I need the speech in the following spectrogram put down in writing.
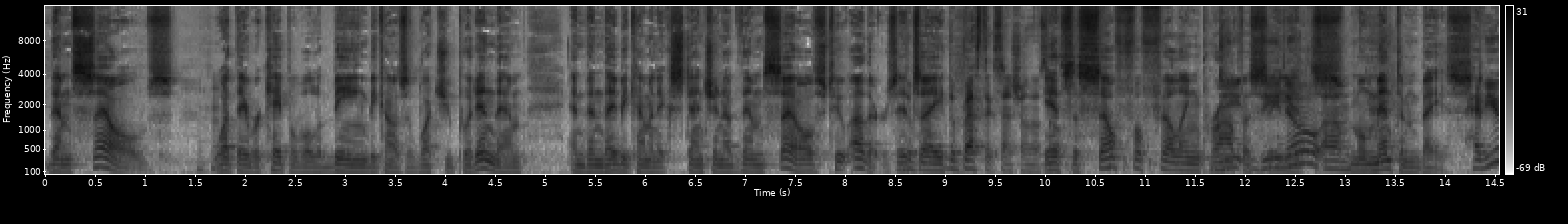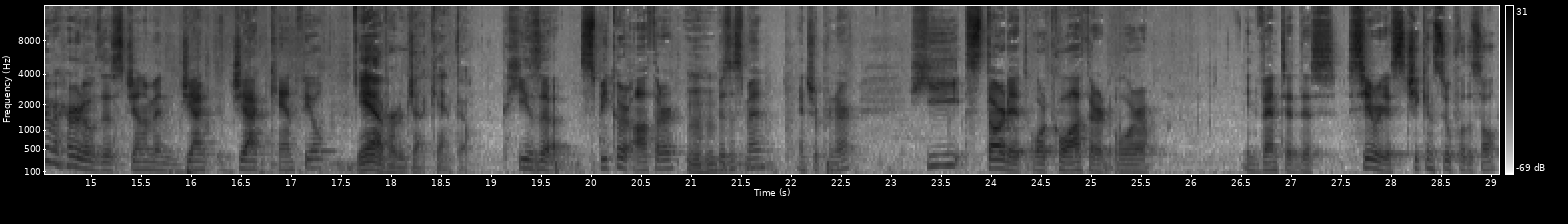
themselves what they were capable of being because of what you put in them. And then they become an extension of themselves to others. It's the, a the best extension of themselves. it's a self fulfilling prophecy. do you know, um, momentum based. Have you ever heard of this gentleman, Jack, Jack Canfield? Yeah, I've heard of Jack Canfield. He's a speaker, author, Mm-hmm. businessman, entrepreneur. He started or co-authored or invented this series, Chicken Soup for the Soul.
